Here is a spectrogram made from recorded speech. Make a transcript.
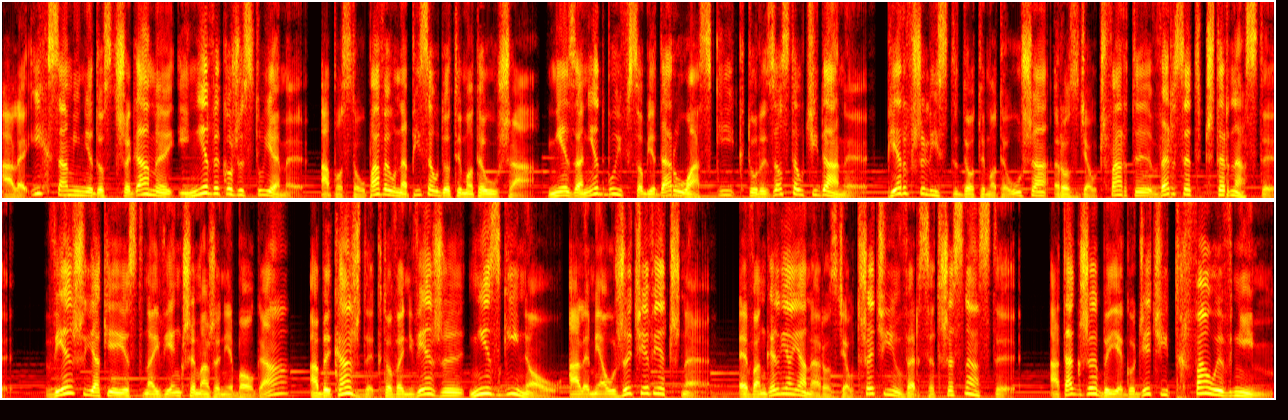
ale ich sami nie dostrzegamy i nie wykorzystujemy. Apostoł Paweł napisał do Tymoteusza: Nie zaniedbuj w sobie daru łaski, który został ci dany. Pierwszy list do Tymoteusza, rozdział 4, werset 14. Wiesz, jakie jest największe marzenie Boga? Aby każdy, kto weń wierzy, nie zginął, ale miał życie wieczne. Ewangelia Jana, rozdział 3, werset 16. A także, by jego dzieci trwały w nim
